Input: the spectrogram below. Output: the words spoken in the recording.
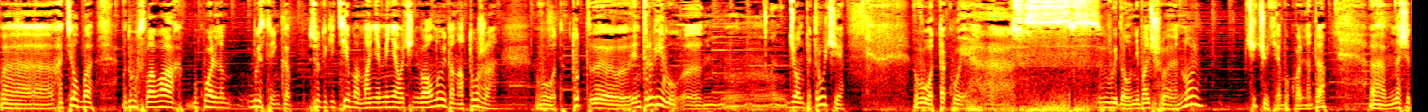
Э, хотел бы в двух словах, буквально быстренько, все-таки тема меня, меня очень волнует, она тоже. Вот. Тут э, интервью э, Джон Петручи, вот такой э, с- выдал небольшое, ну, чуть-чуть я буквально, да. Э, значит,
